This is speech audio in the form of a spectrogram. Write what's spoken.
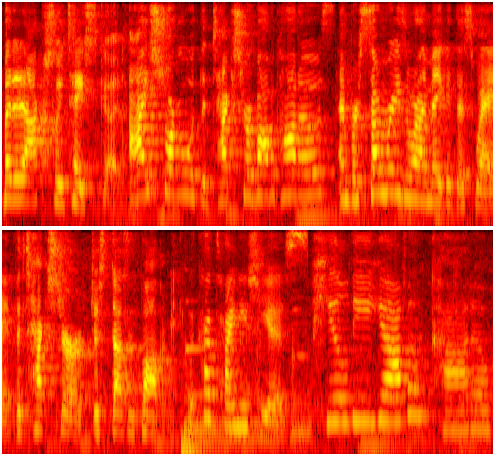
but it actually tastes good. I struggle with the texture of avocados, and for some reason when I make it this way, the texture just doesn't bother me. Look how tiny she is. Peel the avocado,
